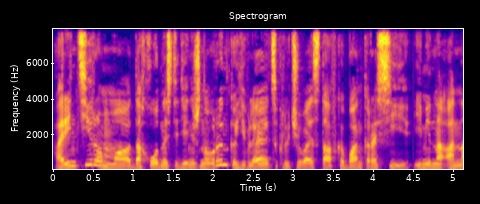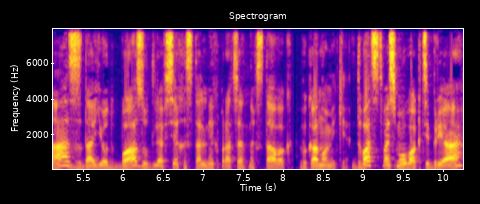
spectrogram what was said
Ориентиром а, доходности денежного рынка является ключевая ставка Банка России. Именно она задает базу для всех остальных процентных ставок в экономике. 28 октября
